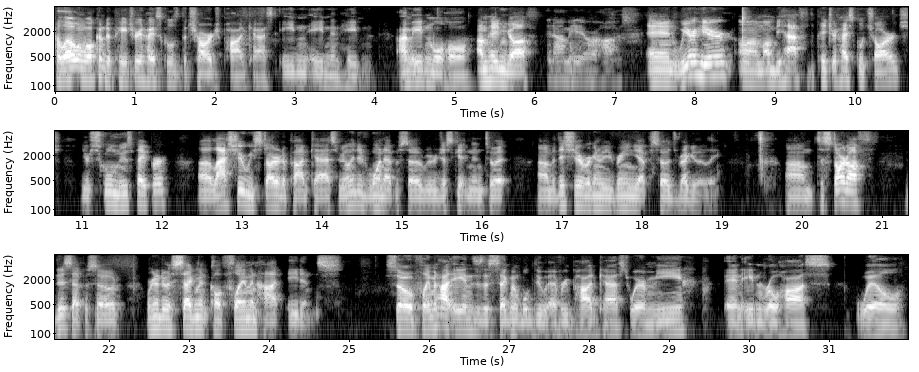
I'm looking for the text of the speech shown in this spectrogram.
Hello and welcome to Patriot High School's The Charge podcast. Aiden, Aiden, and Hayden. I'm Aiden Mulhall. I'm Hayden Goff, And I'm Aiden Rojas. and we are here um, on behalf of the Patriot High School Charge, your school newspaper. Uh, last year we started a podcast. We only did one episode. We were just getting into it, um, but this year we're going to be bringing you episodes regularly. Um, to start off this episode, we're going to do a segment called Flamin' Hot Aidens. So, Flamin' Hot Aidens is a segment we'll do every podcast where me and Aiden Rojas will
